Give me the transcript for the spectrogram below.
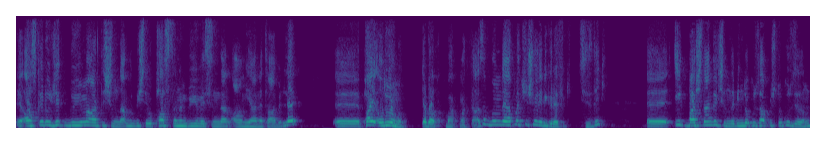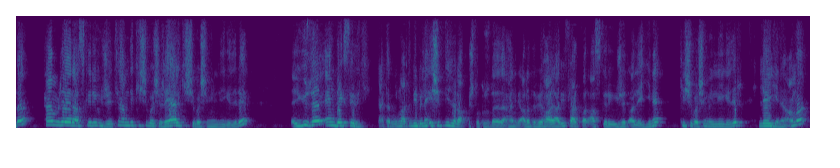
E, asgari ücret büyüme artışından, bu işte bu pastanın büyümesinden amiyane tabirle e, pay alıyor mu? Ya bak, bakmak lazım. Bunu da yapmak için şöyle bir grafik çizdik. E, ilk başlangıç yılında 1969 yılında hem reel asgari ücreti hem de kişi başı, reel kişi başı milli geliri e, yüze endeksledik. Yani tabii bunlar da birbirine eşit değiller 69'da da. Hani arada bir hala bir fark var. Asgari ücret aleyhine, kişi başı milli gelir lehine. Ama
